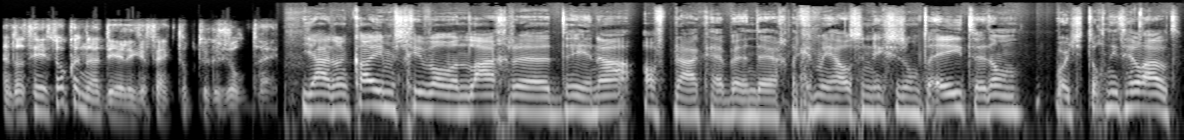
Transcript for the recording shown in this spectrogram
En dat heeft ook een nadelig effect op de gezondheid. Ja, dan kan je misschien wel een lagere DNA-afbraak hebben en dergelijke. Maar ja, als er niks is om te eten, dan word je toch niet heel oud.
